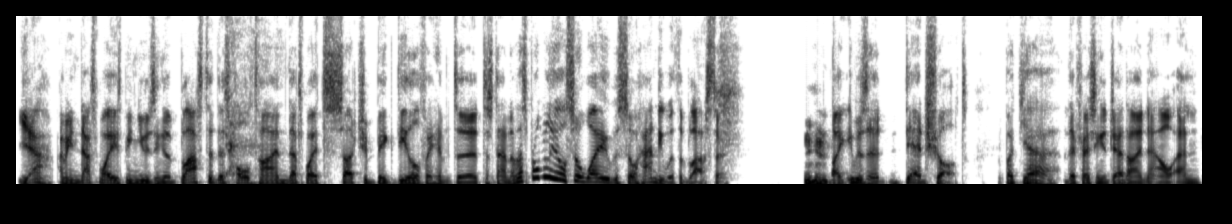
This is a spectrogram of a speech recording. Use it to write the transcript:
Yeah, I mean that's why he's been using a blaster this whole time. That's why it's such a big deal for him to to stand up. That's probably also why he was so handy with the blaster. Like he was a dead shot. But yeah, they're facing a Jedi now, and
